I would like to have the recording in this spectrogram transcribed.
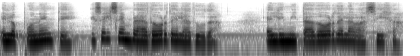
El oponente es el sembrador de la duda, el limitador de la vasija.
